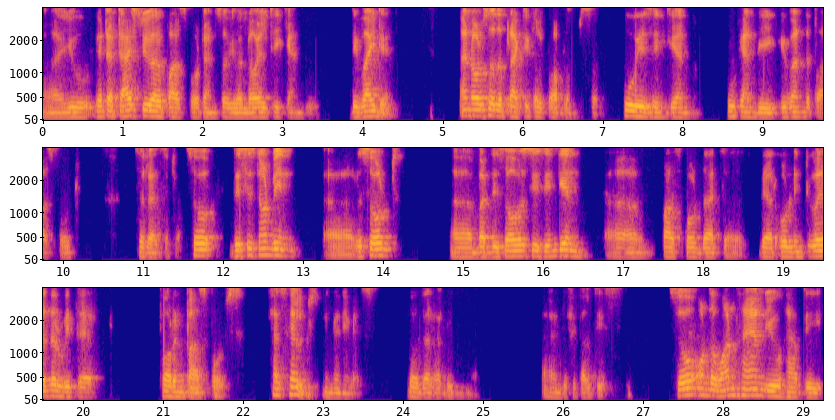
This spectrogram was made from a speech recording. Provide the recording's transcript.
Uh, you get attached to your passport, and so your loyalty can be divided. And also the practical problems. So who is Indian? who can be given the passport, etc., etc. So this has not been uh, resolved, uh, but this overseas Indian uh, passport that uh, they are holding together with their foreign passports has helped in many ways, though there have been difficulties. So, on the one hand, you have the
